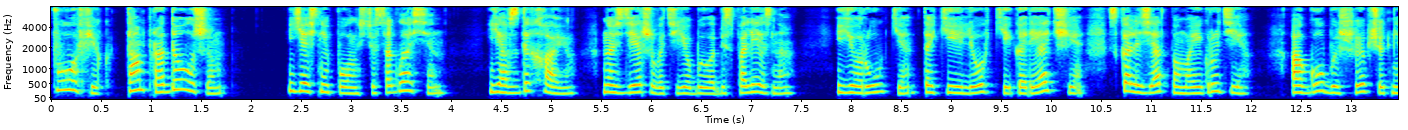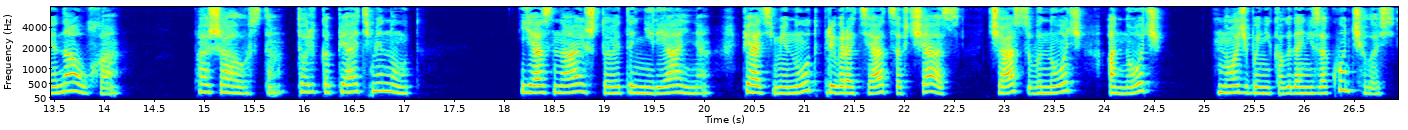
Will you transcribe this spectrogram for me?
«Пофиг, там продолжим». Я с ней полностью согласен. Я вздыхаю, но сдерживать ее было бесполезно. Ее руки, такие легкие горячие, скользят по моей груди, а губы шепчут мне на ухо. «Пожалуйста, только пять минут». Я знаю, что это нереально. Пять минут превратятся в час, час в ночь, а ночь... Ночь бы никогда не закончилась.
